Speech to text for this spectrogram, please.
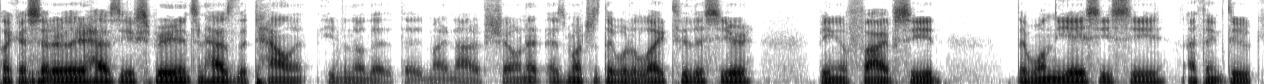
like I said earlier, has the experience and has the talent, even though that they might not have shown it as much as they would have liked to this year, being a five seed. They won the ACC. I think Duke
